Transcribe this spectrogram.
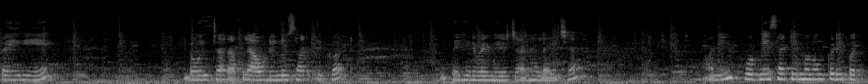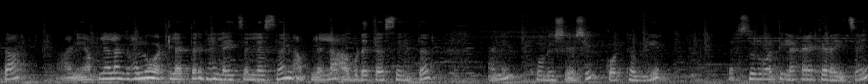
कैरी आहे. दोन चार आपल्या आवडीनुसार तिखट इथे हिरव्या मिरच्या घालायच्या. आणि फोडणीसाठी म्हणून कढीपत्ता. आणि आपल्याला घालू वाटला तर घालायचं लसण आपल्याला आवडत असेल तर. आणि थोडीशी अशी कोथिंबीर. तर सुरुवातीला काय करायचं आहे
